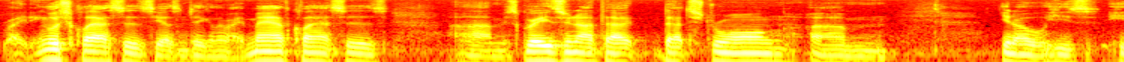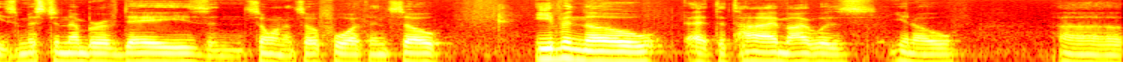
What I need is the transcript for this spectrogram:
the right English classes. He hasn't taken the right math classes. Um, his grades are not that, that strong. Um, you know, he's, he's missed a number of days and so on and so forth. And so even though at the time I was, you know, uh,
